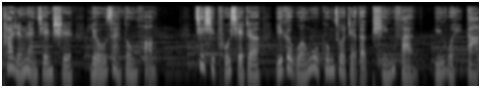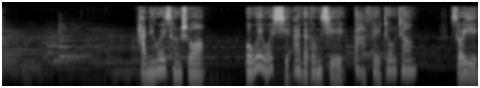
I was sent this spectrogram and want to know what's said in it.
他仍然坚持留在敦煌，继续谱写着一个文物工作者的平凡与伟大。海明威曾说：“我为我喜爱的东西大费周章，所以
